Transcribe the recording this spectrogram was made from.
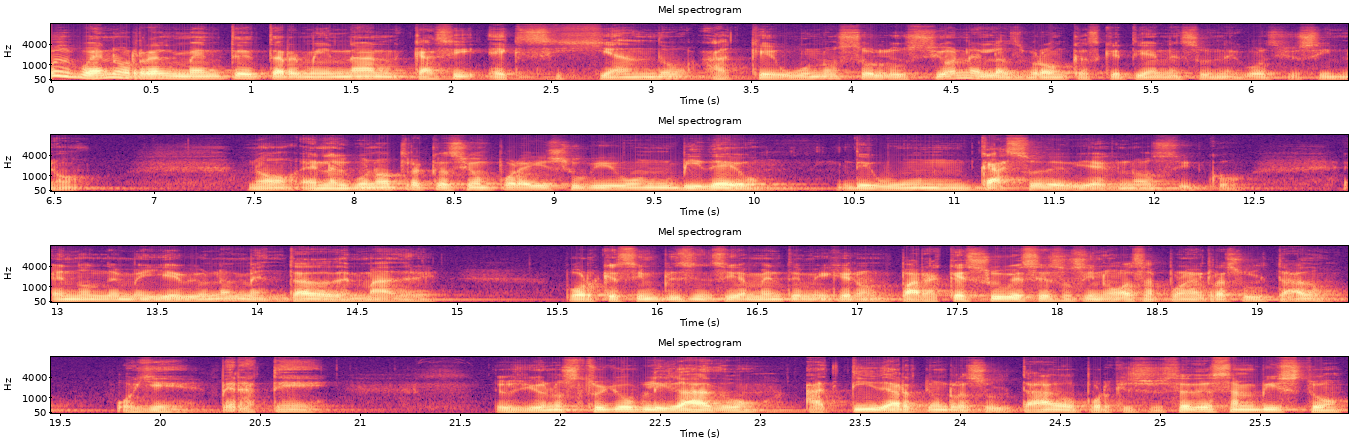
pues bueno, realmente terminan casi exigiendo a que uno solucione las broncas que tiene en su negocio, si no. ¿no? En alguna otra ocasión por ahí subí un video de un caso de diagnóstico en donde me llevé una mentada de madre porque simple y sencillamente me dijeron, ¿para qué subes eso si no vas a poner resultado? Oye, espérate, pues yo no estoy obligado a ti darte un resultado, porque si ustedes han visto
